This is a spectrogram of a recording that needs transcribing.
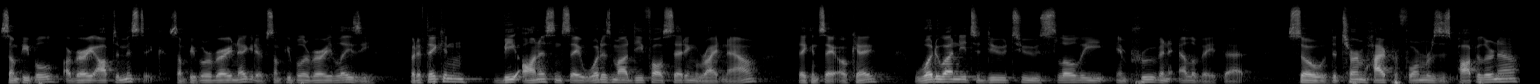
Some people are very optimistic, some people are very negative, some people are very lazy. But if they can be honest and say, what is my default setting right now? They can say, okay, what do I need to do to slowly improve and elevate that? So the term high performers is popular now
